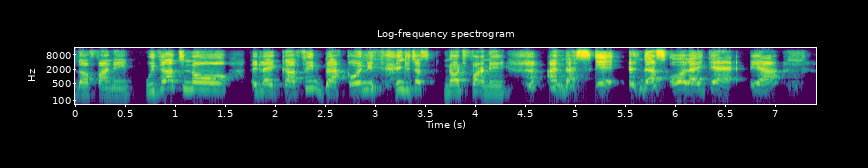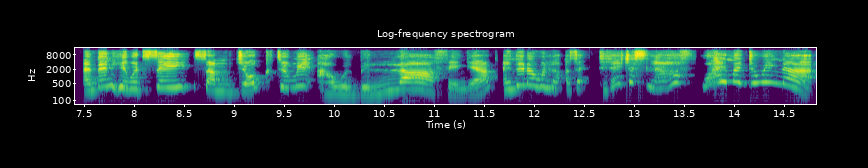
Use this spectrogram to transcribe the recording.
not funny. Without no like uh, feedback or anything, it's just not funny. And that's it. That's all I get. Yeah. And then he would say some joke to me. I will be laughing. Yeah. And then I will, I was like, did I just laugh? Why am I doing that?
